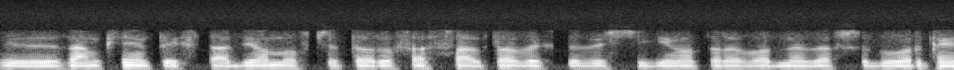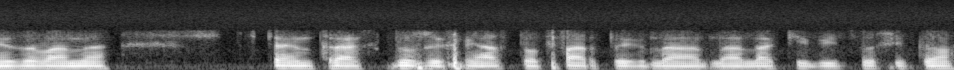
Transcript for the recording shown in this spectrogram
y, zamkniętych stadionów czy torów asfaltowych, te wyścigi motorowodne zawsze były organizowane w centrach dużych miast otwartych dla, dla, dla kibiców i to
